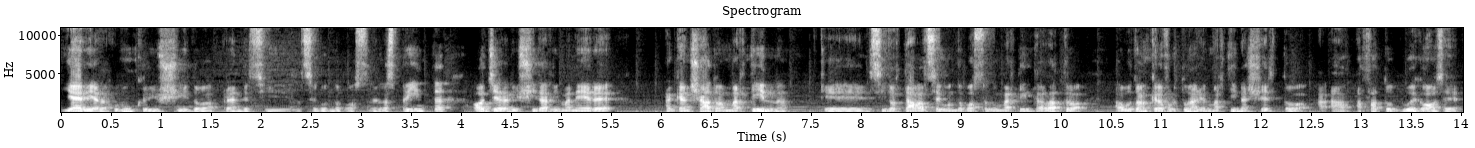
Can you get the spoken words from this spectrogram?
Ieri era comunque riuscito a prendersi il secondo posto nella sprint, oggi era riuscito a rimanere agganciato a Martin che si lottava al secondo posto con Martin. Tra l'altro, ha avuto anche la fortuna che Martin ha scelto, ha, ha fatto due cose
